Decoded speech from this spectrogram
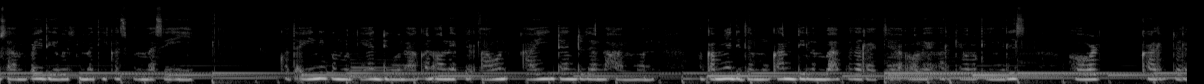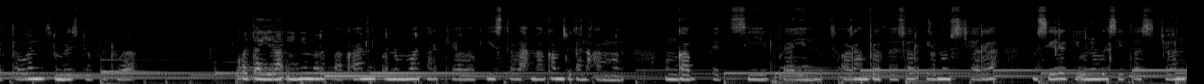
sampai 353 sebelum Masehi. Kota ini kemudian digunakan oleh Fir'aun Ai dan Tutankhamun. Makamnya ditemukan di Lembah Para Raja oleh arkeolog Inggris Howard Carter tahun 1922. Kota hilang ini merupakan penemuan arkeologi setelah makam Tutankhamun, ungkap Betsy Bryan, seorang profesor ilmu sejarah Mesir di Universitas Johns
